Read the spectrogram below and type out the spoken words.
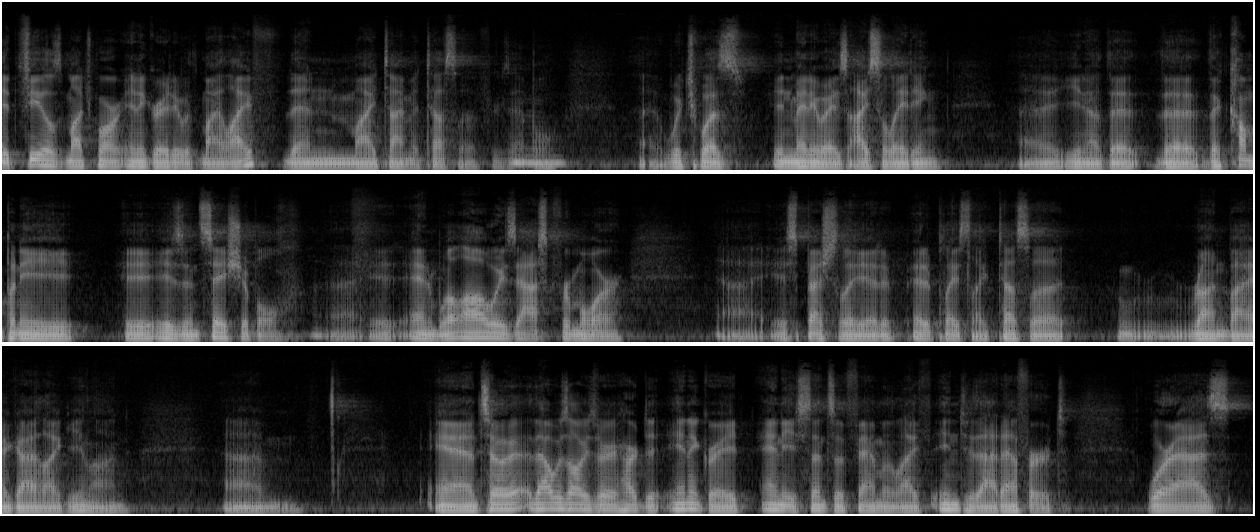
it feels much more integrated with my life than my time at Tesla, for example, mm. uh, which was in many ways isolating. Uh, you know, the, the, the company is insatiable uh, and will always ask for more uh, especially at a, at a, place like Tesla, run by a guy like Elon. Um, and so that was always very hard to integrate any sense of family life into that effort. Whereas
